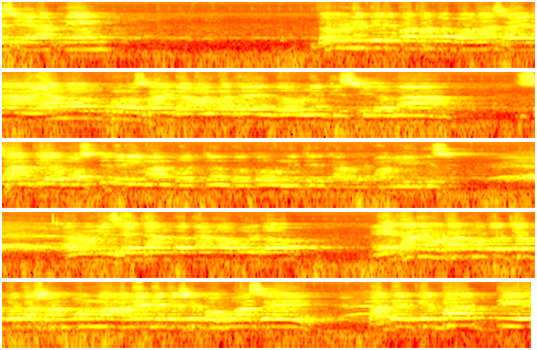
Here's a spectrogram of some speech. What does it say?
হয়ে আপনি। দুর্নীতির কথা তো বলা যায় না, এমন কোন জায়গা বাংলাদেশে দুর্নীতি ছিল না। জাতীয় মসজিদের ইমাম পর্যন্ত দুর্নীতির কারণে পালিয়ে গেছে। কারণ নিজে আমি অবৈধ। এখানে ওঠার মতো যোগ্যতা সম্পন্ন আলেম দেশে বহু আছে। তাদেরকে বাদ দিয়ে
